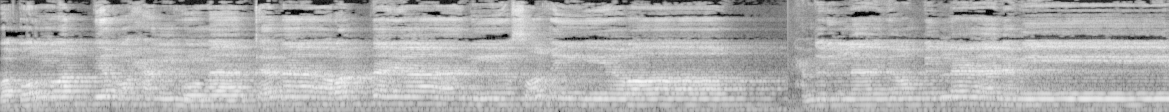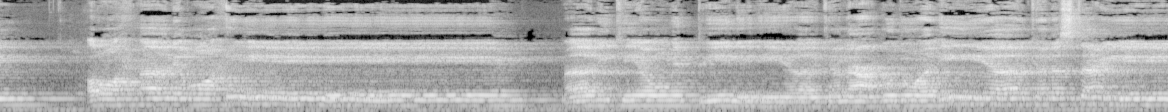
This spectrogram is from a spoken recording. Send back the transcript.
وقل رب ارحمهما كما ربياني صغيرا. الحمد لله رب العالمين. الرحمن الرحيم. مالك يوم الدين إياك نعبد وإياك نستعين.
